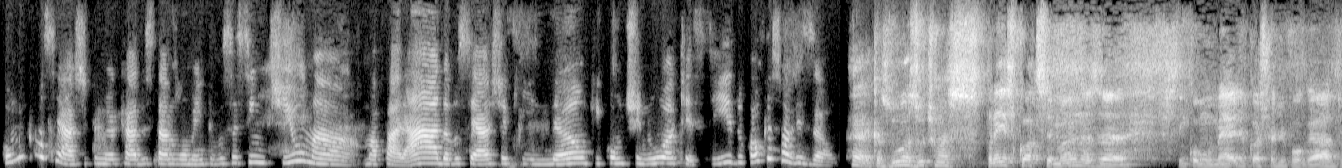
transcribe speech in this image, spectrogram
como que você acha que o mercado está no momento? Você sentiu uma, uma parada? Você acha que não, que continua aquecido? Qual que é a sua visão? Érica, as duas últimas três, quatro semanas, é, assim como médico, acho que advogado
